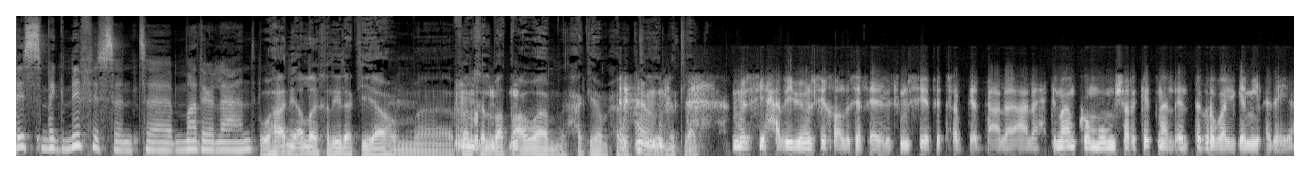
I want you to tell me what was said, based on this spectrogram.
this magnificent uh, motherland. وهاني الله يخلي لك إياهم فرخ البط عوام حكيهم حلو كثير مثلك. ميرسي حبيبي ميرسي خالص يا فارس. ميرسي يا فترة بجد على على اهتمامكم ومشاركتنا التجربة الجميلة دي.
